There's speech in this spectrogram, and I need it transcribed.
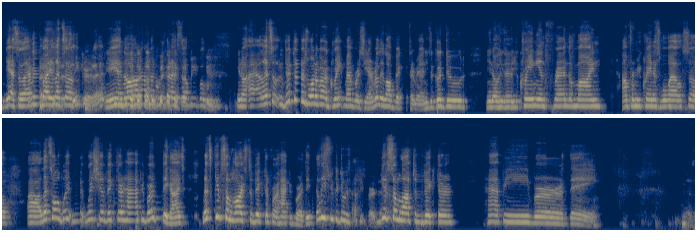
yeah, so everybody, Keep it let's. a Uh, secret, eh? yeah, no, no, no. We're going to tell people. You know, I, I- let's. Victor is one of our great members here. I really love Victor, man. He's a good dude. You know, he's a Ukrainian friend of mine. I'm from Ukraine as well. So uh, let's all w- wish Victor happy birthday, guys. Let's give some hearts to Victor for a happy birthday. The least we could do is Happy birthday. give some love to Victor. Happy birthday. Yes.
